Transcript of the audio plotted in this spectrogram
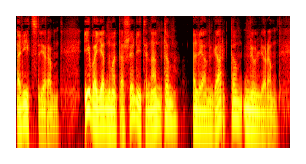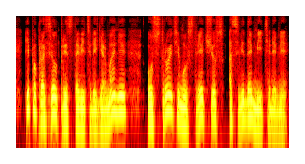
Рицлером и военным атташе лейтенантом Леонгартом Мюллером и попросил представителей Германии устроить ему встречу с осведомителями,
